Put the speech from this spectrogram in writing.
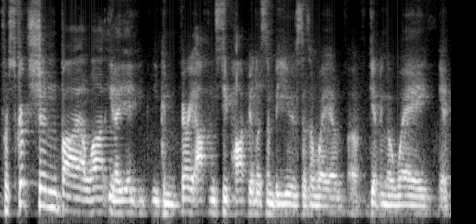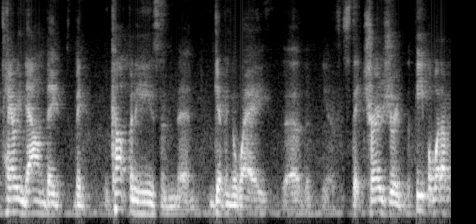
prescription by a lot, you know, you, you, can very often see populism be used as a way of, of giving away, you know, tearing down big, big companies and, and giving away the, the you know, state treasury to the people, whatever.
